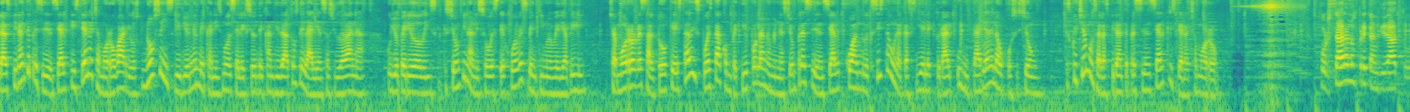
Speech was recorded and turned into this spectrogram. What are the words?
La aspirante presidencial Cristiana Chamorro Barrios no se inscribió en el mecanismo de selección de candidatos de la Alianza Ciudadana, cuyo periodo de inscripción finalizó este jueves 29 de abril. Chamorro resaltó que está dispuesta a competir por la nominación presidencial cuando exista una casilla electoral unitaria de la oposición. Escuchemos al aspirante presidencial Cristiana Chamorro forzar a los precandidatos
